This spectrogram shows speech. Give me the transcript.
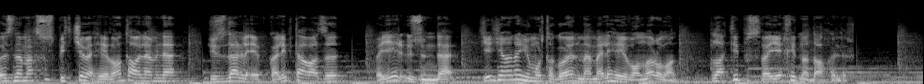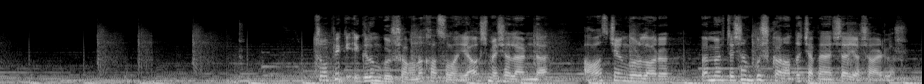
Özünə məxsus bitki və heyvanat aləminə yüzlərlə evkalipt ağacı və yer üzündə yeganə yumurta qoyan məməli heyvanlar olan platypus və yexidna daxildir. Tropik iqlim qurşağına xas olan yağış meşələrində ağac kenquruları və möhtəşəm quş qanadlı kəpənəklər yaşayırlar.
